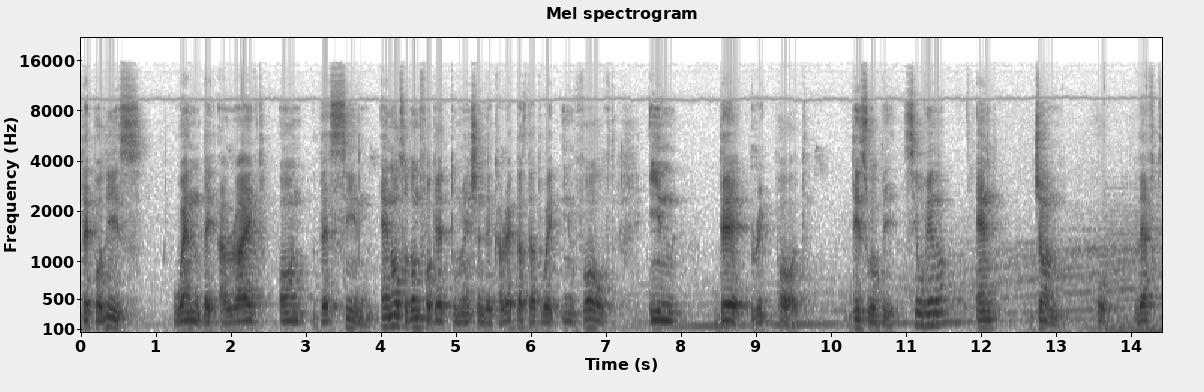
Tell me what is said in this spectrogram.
the police when they arrived on the scene. And also don't forget to mention the characters that were involved in the report. This will be Silvino and John, who left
